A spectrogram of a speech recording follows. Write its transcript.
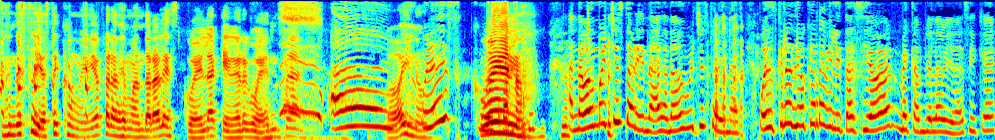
¿Dónde estudiaste comedia para demandar a la escuela? ¡Qué vergüenza! Ay, Ay, no. una disculpa. Bueno, Andamos muy chistorinas, andamos muy chistorinas. Pues es que les digo que rehabilitación me cambió la vida, así que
